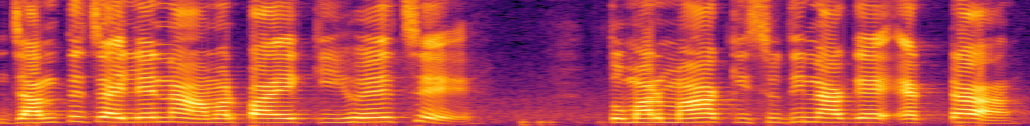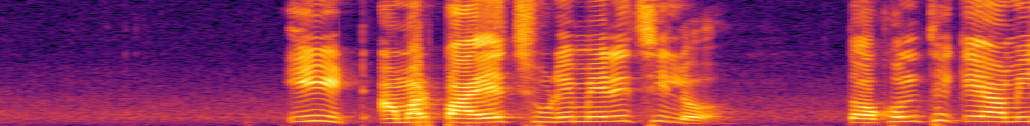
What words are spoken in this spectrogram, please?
জানতে চাইলে না আমার পায়ে কি হয়েছে? তোমার মা কিছুদিন আগে একটা ইট আমার পায়ে ছুঁড়ে মেরেছিল, তখন থেকে আমি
